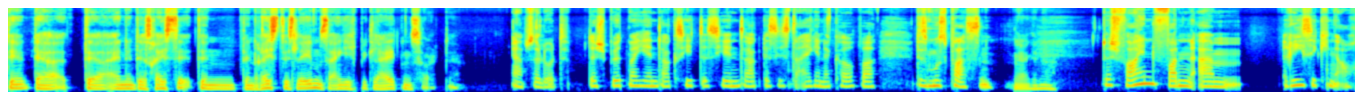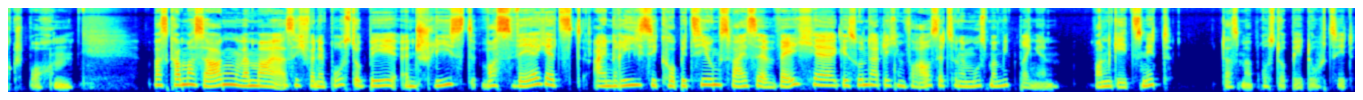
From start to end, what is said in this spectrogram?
den, der, der einen das Rest, den, den Rest des Lebens eigentlich begleiten sollte. Absolut. Das spürt man jeden Tag, sieht das jeden Tag, das ist der eigene Körper. Das muss passen. Ja, genau. Du hast vorhin von ähm, Risiken auch gesprochen. Was kann man sagen, wenn man sich für eine Brust-OP entschließt? Was wäre jetzt ein Risiko, beziehungsweise welche gesundheitlichen Voraussetzungen muss man mitbringen? Wann geht es nicht, dass man Brust-OP durchzieht?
